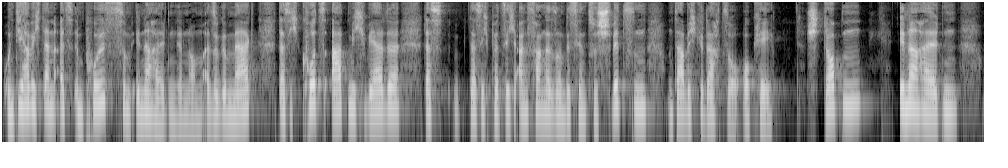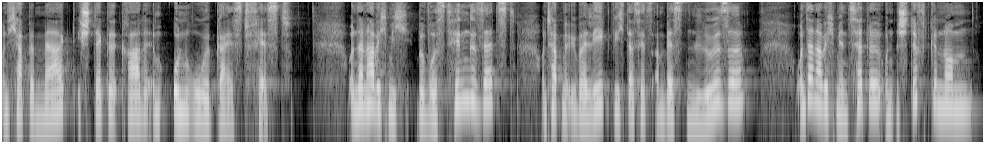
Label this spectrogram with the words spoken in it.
Und die habe ich dann als Impuls zum Innehalten genommen. Also gemerkt, dass ich kurzatmig werde, dass, dass ich plötzlich anfange, so ein bisschen zu schwitzen. Und da habe ich gedacht, so, okay, stoppen, innehalten. Und ich habe bemerkt, ich stecke gerade im Unruhegeist fest. Und dann habe ich mich bewusst hingesetzt und habe mir überlegt, wie ich das jetzt am besten löse. Und dann habe ich mir einen Zettel und einen Stift genommen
